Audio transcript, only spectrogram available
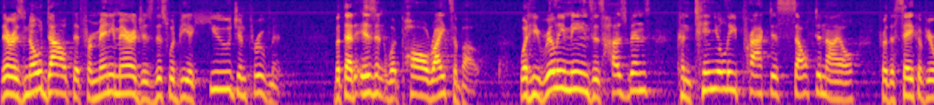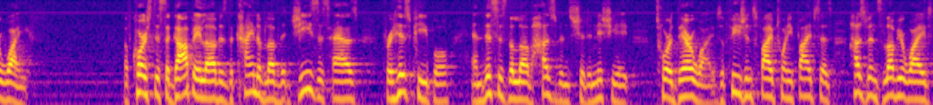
There is no doubt that for many marriages, this would be a huge improvement. But that isn't what Paul writes about. What he really means is husbands continually practice self denial for the sake of your wife. Of course, this agape love is the kind of love that Jesus has for his people, and this is the love husbands should initiate toward their wives. Ephesians 5:25 says, "Husbands, love your wives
